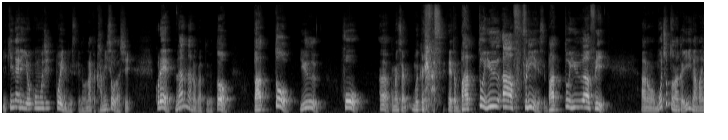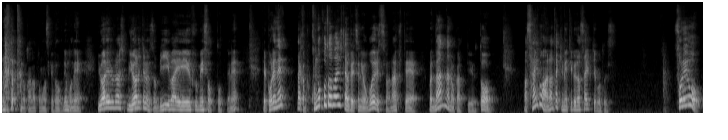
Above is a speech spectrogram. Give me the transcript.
いきなり横文字っぽいんですけど、なんか噛みそうだし、これ何なのかというと、but you for あ、ごめんなさい。もう一回言います。えっと、but you are free です。but you are free。あの、もうちょっとなんかいい名前なかったのかなと思うんですけど、でもね、言われるらし、言われてるんですよ。BYAF メソッドってね。で、これね、なんかこの言葉自体は別に覚える必要はなくて、これ何なのかっていうと、まあ、最後はあなた決めてくださいっていうことです。それを、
